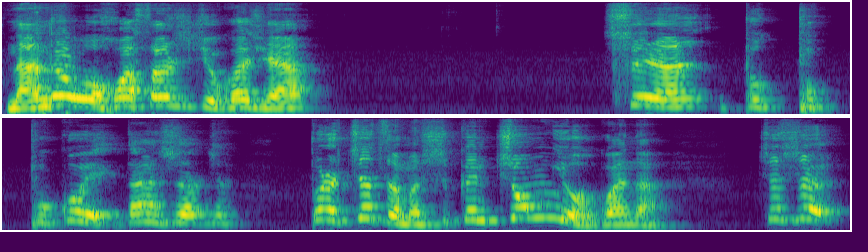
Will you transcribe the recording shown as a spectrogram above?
难道我花三十九块钱？虽然不不。不贵，但是这不是这怎么是跟钟有关的？这是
